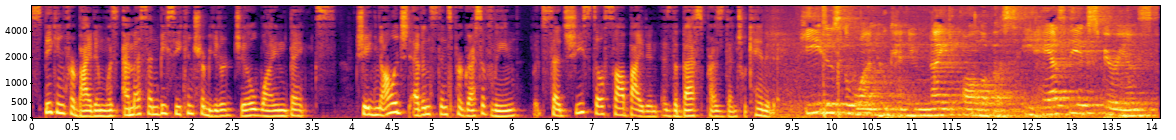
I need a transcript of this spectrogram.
Speaking for Biden was MSNBC contributor Jill Wine-Banks. She acknowledged Evanston's progressive lean, but said she still saw Biden as the best presidential candidate. He is the one who can unite all of us. He has the experience.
